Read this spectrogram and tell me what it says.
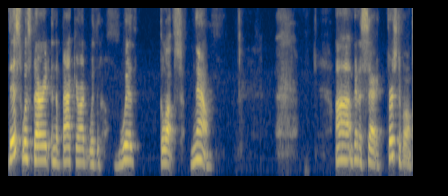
This was buried in the backyard with with gloves. Now, I'm going to say, first of all,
